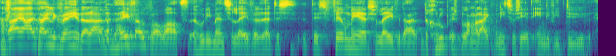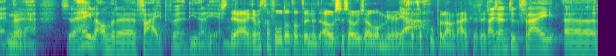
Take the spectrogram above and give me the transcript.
maar ja, uiteindelijk wen je daaraan. En het heeft ook wel wat, eh, hoe die mensen leven. Het is, het is veel meer, ze leven daar... De groep is belangrijk, maar niet zozeer het individu. En Nee. Is een hele andere vibe eh, die daar heerst. Ja, ik heb het gevoel dat dat in het oosten sowieso wel meer is. Ja. Dat de groep belangrijker is. Wij zijn natuurlijk vrij ge-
